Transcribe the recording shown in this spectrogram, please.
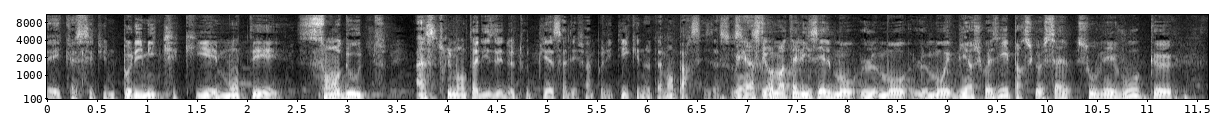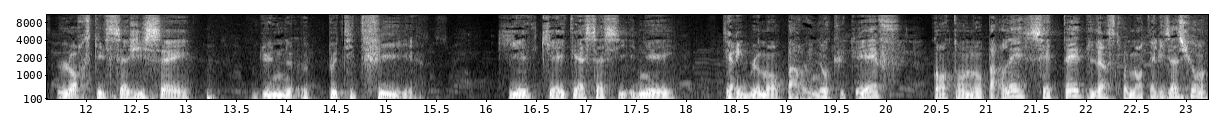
et que c'est une polémique qui est montée sans doute instrumentalisée de toutes pièces à des fins politiques, et notamment par ces associations. Mais instrumentaliser, le mot, le, mot, le mot est bien choisi, parce que souvenez-vous que lorsqu'il s'agissait d'une petite fille qui a été assassinée terriblement par une OQTF, quand on en parlait, c'était de l'instrumentalisation.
